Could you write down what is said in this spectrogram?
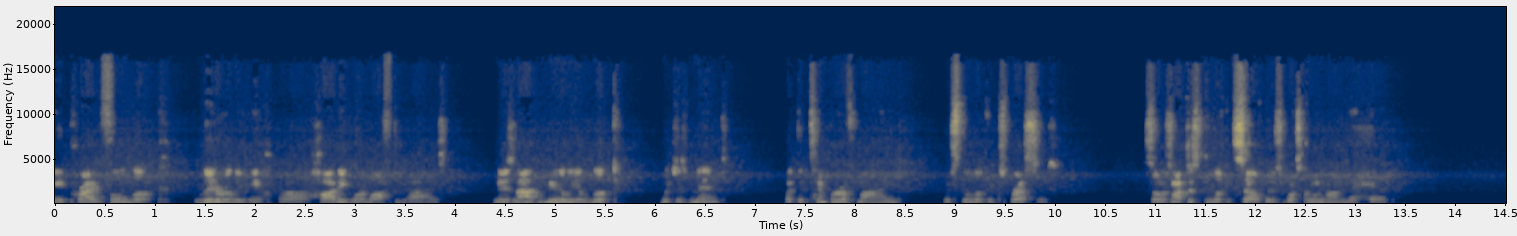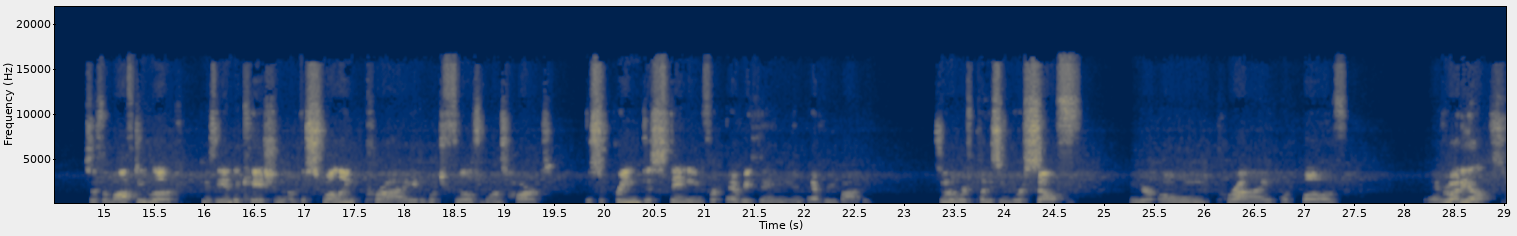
a prideful look literally a uh, haughty or lofty eyes. It is not merely a look which is meant, but the temper of mind which the look expresses. So it's not just the look itself, but it's what's going on in the head. So it's the lofty look is the indication of the swelling pride which fills one's heart, the supreme disdain for everything and everybody. So in other words, placing yourself and your own pride above everybody else.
